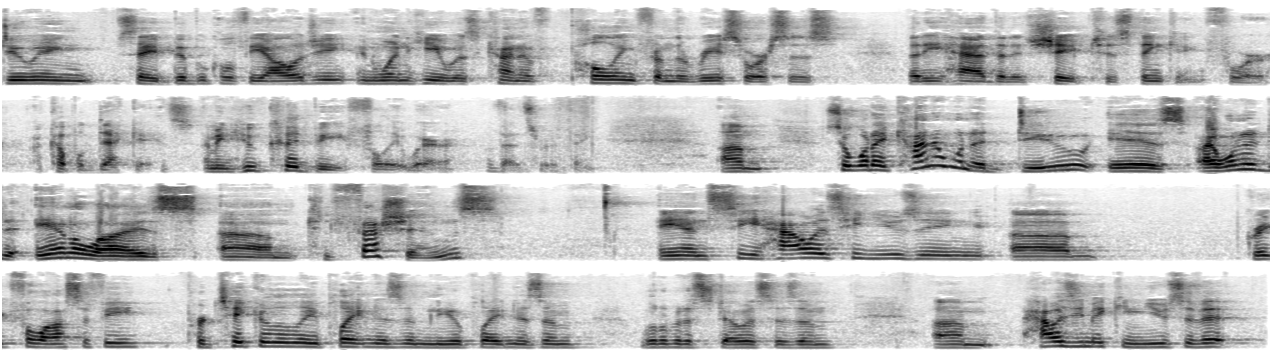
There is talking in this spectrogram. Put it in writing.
doing, say, biblical theology, and when he was kind of pulling from the resources that he had that had shaped his thinking for a couple decades. I mean, who could be fully aware of that sort of thing? Um, so, what I kind of want to do is I wanted to analyze um, confessions and see how is he using um, Greek philosophy, particularly Platonism, Neoplatonism, a little bit of Stoicism. Um, how is he making use of it?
